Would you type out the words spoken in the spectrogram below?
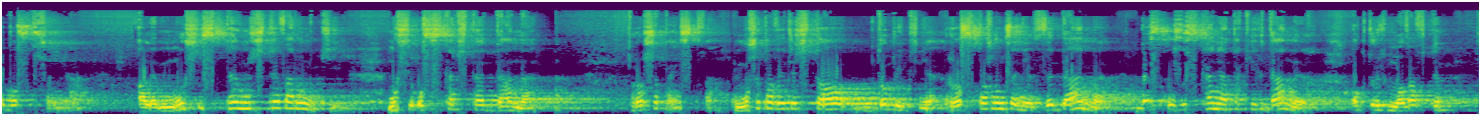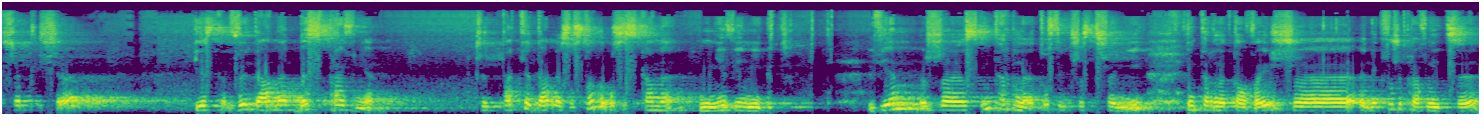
obostrzenia, ale musi spełnić te warunki, musi uzyskać te dane. Proszę Państwa, muszę powiedzieć to dobitnie. Rozporządzenie wydane bez uzyskania takich danych, o których mowa w tym przepisie, jest wydane bezprawnie. Czy takie dane zostały uzyskane, nie wie nikt. Wiem, że z internetu, z tej przestrzeni internetowej, że niektórzy prawnicy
